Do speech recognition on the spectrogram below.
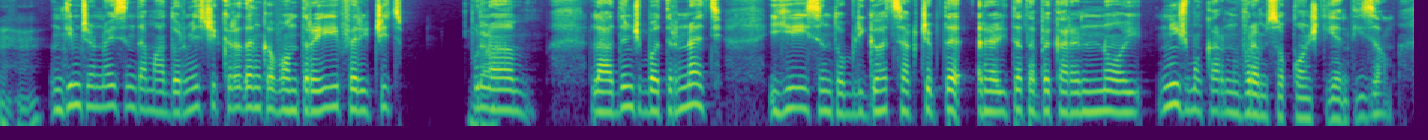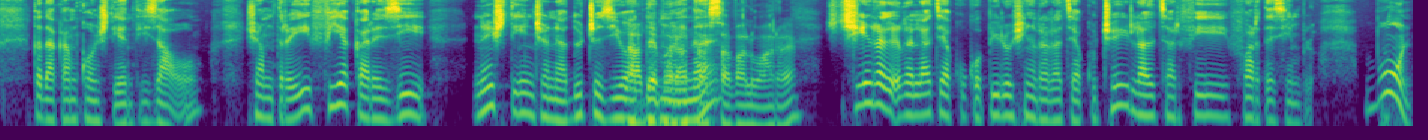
uh-huh. în timp ce noi suntem adormiți și credem că vom trăi fericiți până da. la adânci bătrâneți. Ei sunt obligați să accepte realitatea pe care noi nici măcar nu vrem să o conștientizăm. Că dacă am conștientiza-o și am trăit fiecare zi neștiind ce ne aduce ziua la de mâine sa valoare. și în relația cu copilul și în relația cu ceilalți ar fi foarte simplu. Bun,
